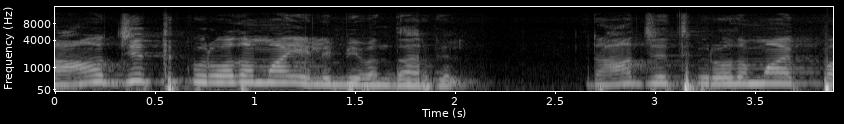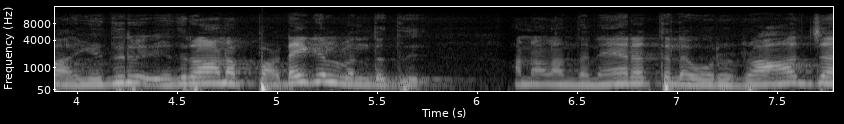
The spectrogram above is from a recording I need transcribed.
ராஜ்யத்துக்கு விரோதமாக எழும்பி வந்தார்கள். ராஜ்யத்துக்கு விரோதமாக இப்போ எதிர் எதிரான படைகள் வந்தது. ஆனால் அந்த நேரத்தில் ஒரு ராஜா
